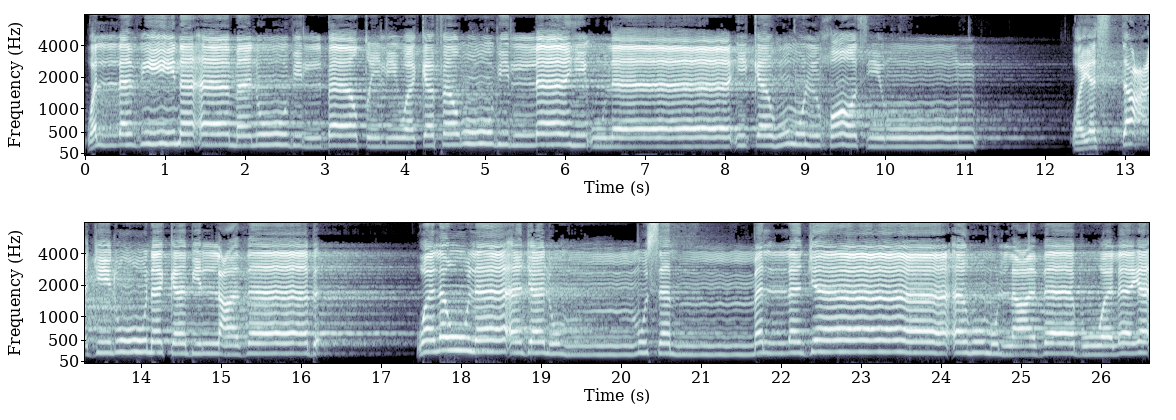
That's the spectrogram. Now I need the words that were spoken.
والذين آمنوا بالباطل وكفروا بالله أولئك هم الخاسرون ويستعجلونك بالعذاب ولولا أجل مسمى من لجاءهم العذاب ولياتينهم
